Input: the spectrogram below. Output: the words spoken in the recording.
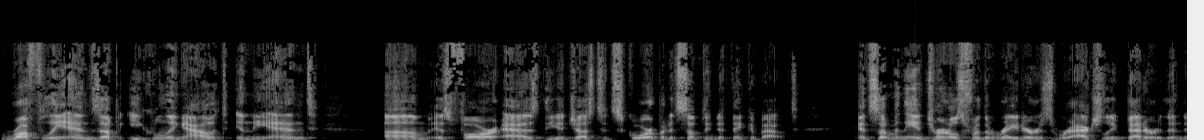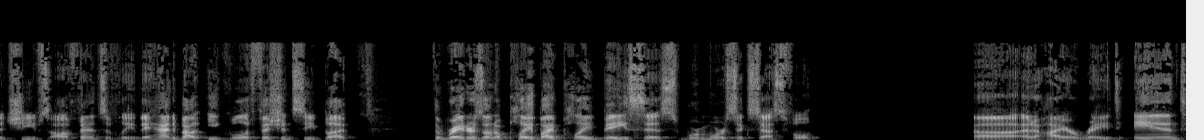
Roughly ends up equaling out in the end um, as far as the adjusted score, but it's something to think about. And some of the internals for the Raiders were actually better than the Chiefs offensively. They had about equal efficiency, but the Raiders on a play by play basis were more successful uh, at a higher rate. And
